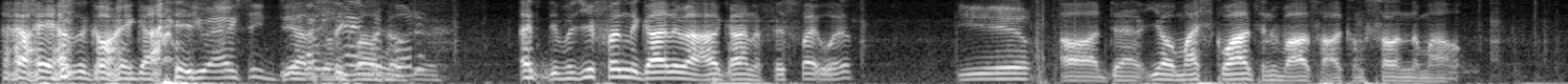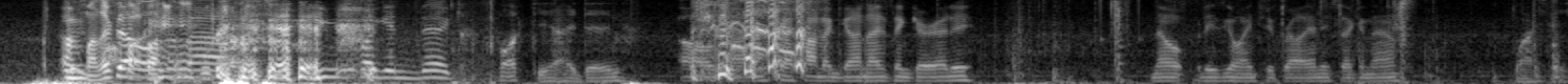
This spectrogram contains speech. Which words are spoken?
Hey, how's it going, guys? You actually did. You got a go six for volleyball. it. Uh, was your friend the guy that I got in a fist fight with? Yeah. Oh damn, yo, my squad's in Vazhawk. I'm selling them out. I'm Motherfucker. selling them out. you fucking dick. Fuck yeah, I did. Oh, God, this guy found a gun, I think, already. No, but he's going to probably any second now. Watch this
